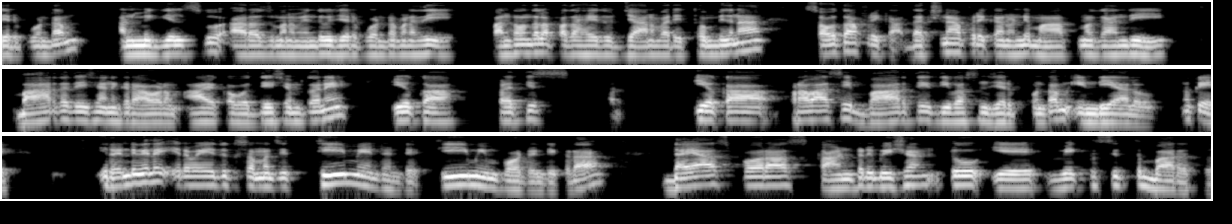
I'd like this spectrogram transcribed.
జరుపుకుంటాం. అండ్ మీకు తెలుసు ఆ రోజు మనం ఎందుకు జరుపుకుంటాం అనేది పంతొమ్మిది వందల పదహైదు జనవరి తొమ్మిదిన సౌత్ ఆఫ్రికా దక్షిణాఫ్రికా నుండి మహాత్మా గాంధీ భారతదేశానికి రావడం ఆ యొక్క ఉద్దేశంతోనే ఈ యొక్క ప్రతి ఈ యొక్క ప్రవాసీ భారతీయ దివస్ని జరుపుకుంటాం ఇండియాలో. ఓకే. రెండు వేల ఇరవై ఐదుకు సంబంధించి థీమ్ ఏంటంటే థీమ్ ఇంపార్టెంట్ ఇక్కడ. Diasporas contribution to a Viksit Bharat.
